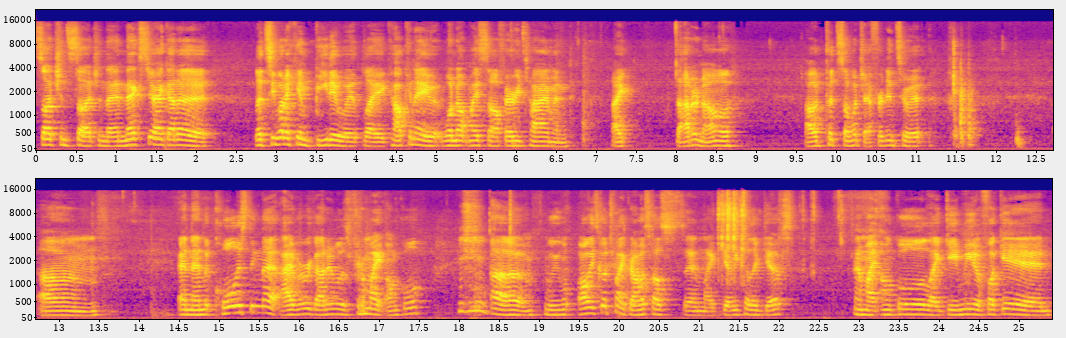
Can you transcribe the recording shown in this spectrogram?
such and such, and then next year I gotta let's see what I can beat it with. Like how can I one up myself every time? And like I don't know, I would put so much effort into it. Um, and then the coolest thing that I've ever gotten was from my uncle. um, we always go to my grandma's house and like give each other gifts. And my uncle like gave me a fucking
